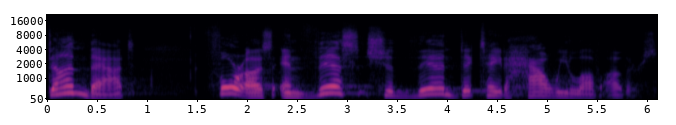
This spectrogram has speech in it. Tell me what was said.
done that for us, and this should then dictate how we love others.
